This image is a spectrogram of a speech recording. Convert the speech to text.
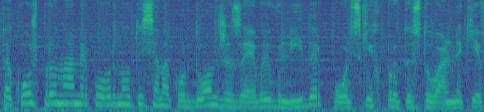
Також про намір повернутися на кордон вже заявив лідер польських протестувальників.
